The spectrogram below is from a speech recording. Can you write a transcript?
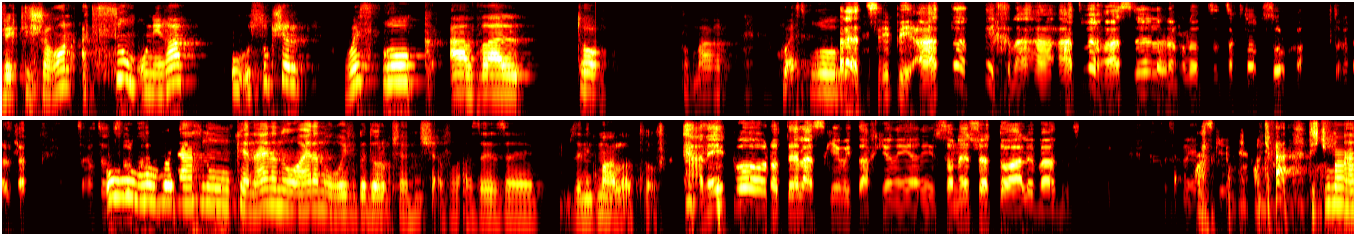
וכישרון עצום, הוא נראה, הוא, הוא סוג של ווסטברוק, אבל טוב. כלומר, ווסטברוק. ציפי, את נכנע, את וראסל, אנחנו לא- צריך לעשות סולחה. אנחנו, כן, היה לנו, היה לנו ריב גדול בשנה שעברה, זה, זה, זה נגמר לא טוב. אני פה נוטה להסכים איתך, כי אני, אני שונא שאת טועה לבד. אז אני מסכים. תשמע,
